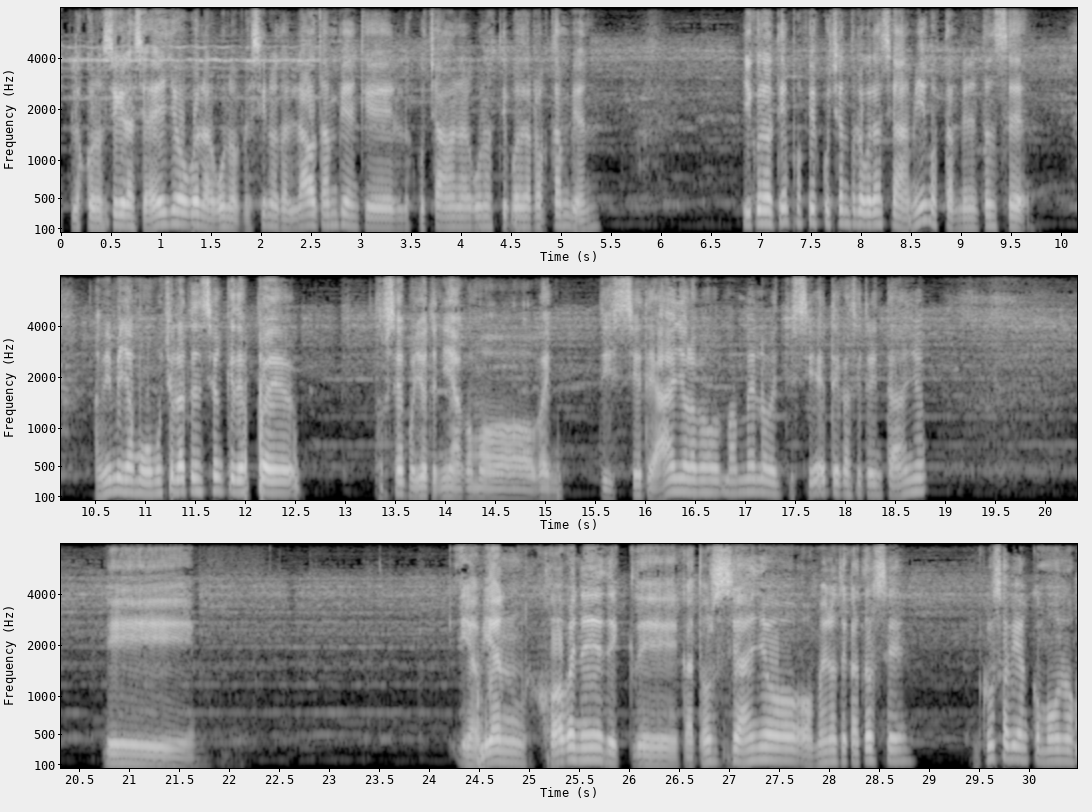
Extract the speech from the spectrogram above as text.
Los conocí gracias a ellos, bueno, algunos vecinos de al lado también que escuchaban algunos tipos de rock también. Y con el tiempo fui escuchándolo gracias a amigos también, entonces a mí me llamó mucho la atención que después, no sé, pues yo tenía como 27 años, más o menos, 27, casi 30 años. Y y habían jóvenes de, de 14 años o menos de 14, incluso habían como unos,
